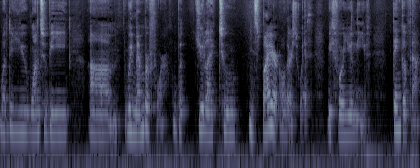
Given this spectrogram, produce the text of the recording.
what do you want to be um, remembered for? What you like to inspire others with before you leave? Think of that.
